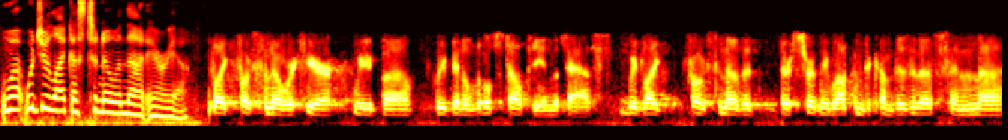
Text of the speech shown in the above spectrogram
What would you like us to know in that area? I'd like folks to know we're here. We've uh, we've been a little stealthy in the past. We'd like folks to know that they're certainly welcome to come visit us and uh,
